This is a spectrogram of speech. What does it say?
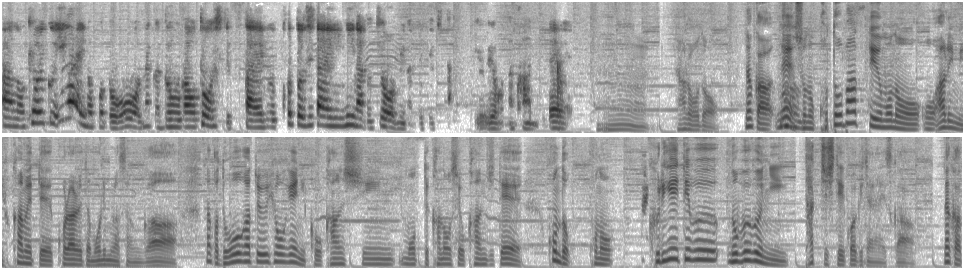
あの、教育以外のことをなんか動画を通して伝えること自体になんか興味が出てきたっていうような感じで。うん、なるほど。なんかね、うん、その言葉っていうものをある意味深めてこられた森村さんがなんか動画という表現にこう関心持って可能性を感じて今度このクリエイティブの部分にタッチしていくわけじゃないですか。なんか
